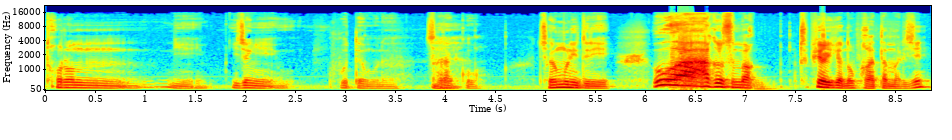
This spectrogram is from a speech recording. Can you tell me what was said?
토론이 이정희 후보 때문에 살았고 젊은이들이 우와 그래서 막 투표율이 높아갔단 말이지.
